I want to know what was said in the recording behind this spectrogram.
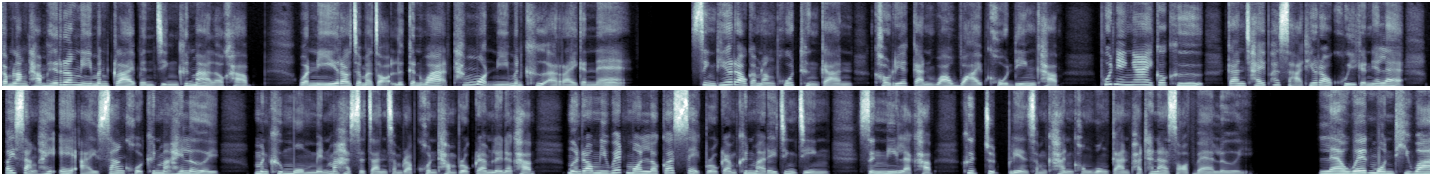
กำลังทำให้เรื่องนี้มันกลายเป็นจริงขึ้นมาแล้วครับ วันนี้เราจะมาเจาะลึกกันว่าทั้งหมดนี้มันคืออะไรกันแน่ สิ่งที่เรากำลังพูดถึงกัน เขาเรียกกันว่า vibe coding ครับ พูดง่ายๆก็คือ การใช้ภาษาที่เราคุยกันนี่แหละ ไปสั่งให้ AI สร้างโค้ดขึ้นมาให้เลย มันคือโมเมนต์มหัศจรรย์สำหรับคนทำโปรแกรมเลยนะครับ เหมือนเรามีเวทมนต์แล้วก็เสกโปรแกรมขึ้นมาได้จริง ๆ ซึ่งนี่แหละครับ คือจุดเปลี่ยนสำคัญของวงการพัฒนาซอฟต์แวร์เลย แล้วเวทมนต์ที่ว่า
